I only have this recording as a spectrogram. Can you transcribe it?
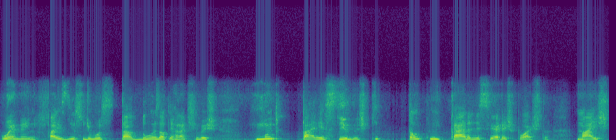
o Enem faz isso de dar duas alternativas muito parecidas, que estão com cara de ser a resposta. Mas,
